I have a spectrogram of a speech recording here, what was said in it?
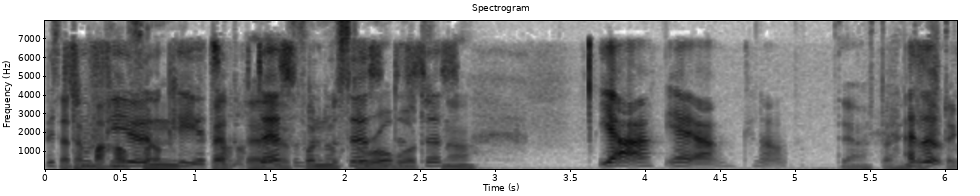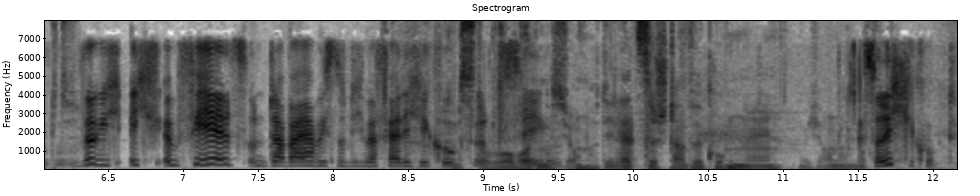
mit zu Macher viel, von okay, jetzt Bad, auch noch das äh, von und Mr. Robot, das, das. Ne? Ja, ja, ja, genau. Der dahinter also steckt. wirklich, ich empfehle es und dabei habe ich es noch nicht mehr fertig geguckt. Mr. Robot muss ich auch noch die letzte Staffel gucken. Ey. Hab ich auch noch Hast du nicht geguckt?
